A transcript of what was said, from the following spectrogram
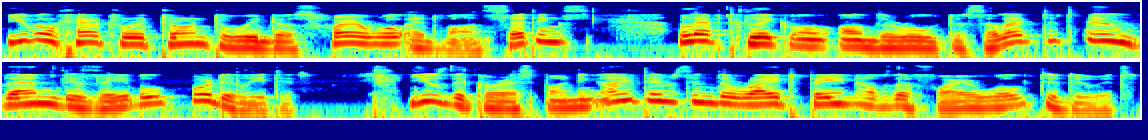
you will have to return to Windows Firewall Advanced Settings, left-click on, on the rule to select it, and then disable or delete it. Use the corresponding items in the right pane of the firewall to do it.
